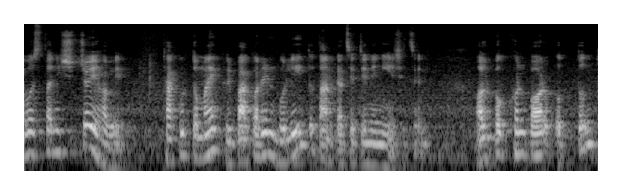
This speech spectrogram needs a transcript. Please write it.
অবস্থা নিশ্চয় হবে। ঠাকুর তোমায় কৃপা করেন বলেই তো তার কাছে টেনে নিয়ে এসেছেন। অল্পক্ষণ পর অত্যন্ত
